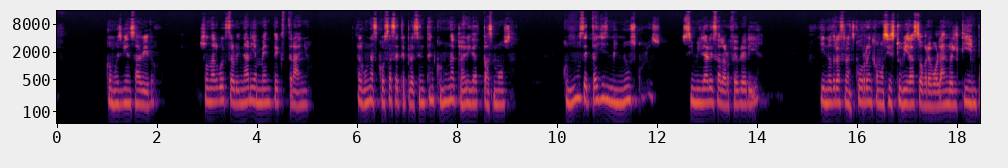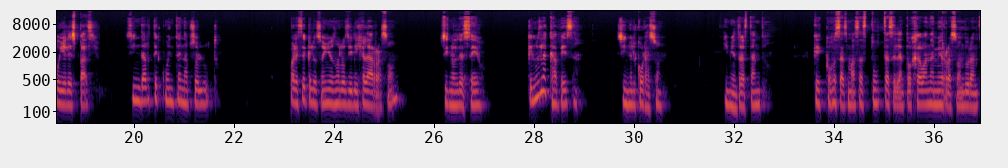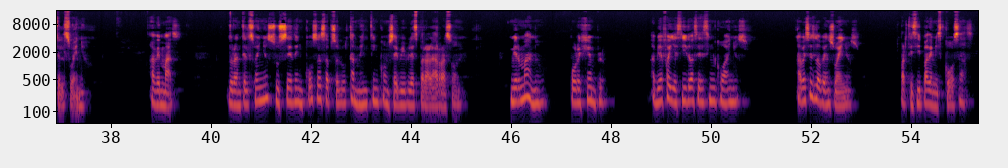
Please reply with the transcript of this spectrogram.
como es bien sabido, son algo extraordinariamente extraño. Algunas cosas se te presentan con una claridad pasmosa, con unos detalles minúsculos, similares a la orfebrería, y en otras transcurren como si estuvieras sobrevolando el tiempo y el espacio, sin darte cuenta en absoluto. Parece que los sueños no los dirige la razón, sino el deseo, que no es la cabeza, sino el corazón. Y mientras tanto, qué cosas más astutas se le antojaban a mi razón durante el sueño. Además, durante el sueño suceden cosas absolutamente inconcebibles para la razón. Mi hermano, por ejemplo, había fallecido hace cinco años. A veces lo ve en sueños, participa de mis cosas,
